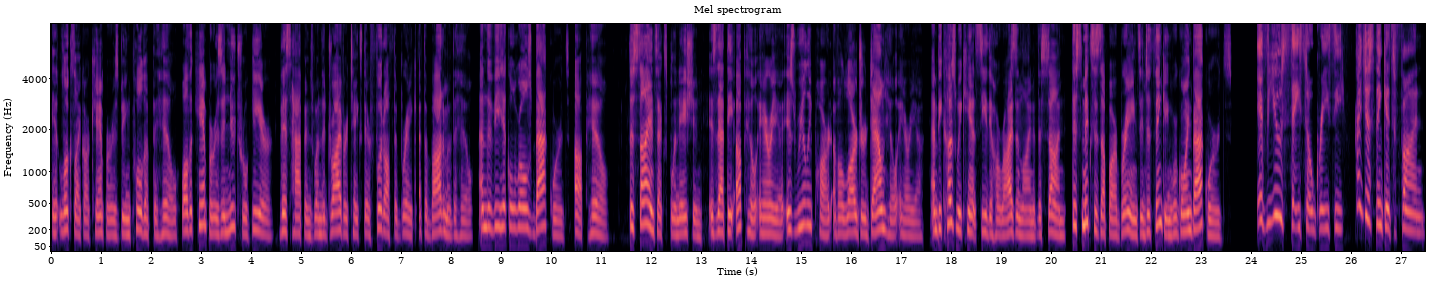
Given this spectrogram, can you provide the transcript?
It looks like our camper is being pulled up the hill while the camper is in neutral gear. This happens when the driver takes their foot off the brake at the bottom of the hill and the vehicle rolls backwards uphill. The science explanation is that the uphill area is really part of a larger downhill area, and because we can't see the horizon line of the sun, this mixes up our brains into thinking we're going backwards. If you say so, Gracie, I just think it's fun.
